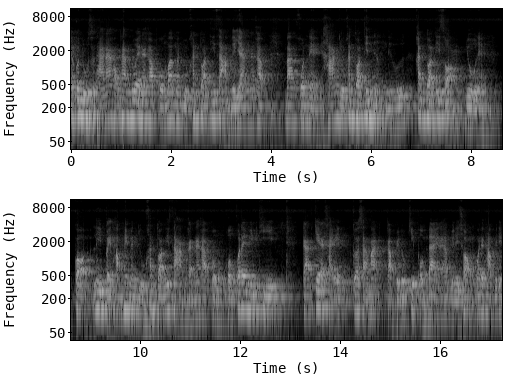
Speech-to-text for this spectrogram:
แล้วก็ดูสถานะของท่านด้วยนะครับ ผมว่ามันอยู่ขั้นตอนที่ 3 หรือยังนะครับ บางคนเนี่ยค้างอยู่ขั้นตอนที่ 1 หรือขั้นตอนที่ 2 อยู่เนี่ยก็รีบไปทำให้มันอยู่ขั้นตอนที่ 3 กันนะครับ ผมผมก็ได้มีวิธีการแก้ไขก็สามารถกลับไปดูคลิปผมได้นะครับ อยู่ในช่องผมก็ได้ทำวิธี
